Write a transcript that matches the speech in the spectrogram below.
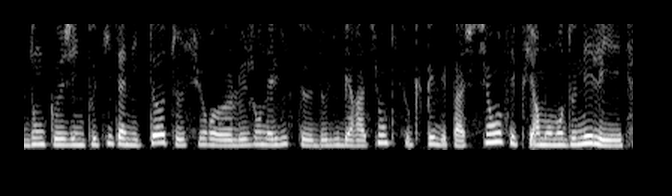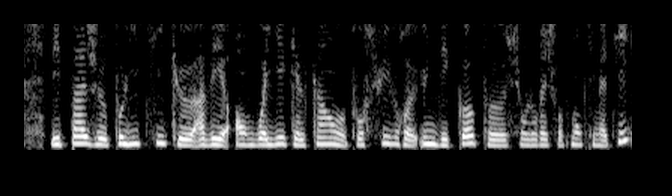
donc j'ai une petite anecdote sur le journaliste de Libération qui s'occupait des pages sciences, et puis à un moment donné, les les pages politiques avaient envoyé quelqu'un pour suivre une des COP sur le réchauffement climatique,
